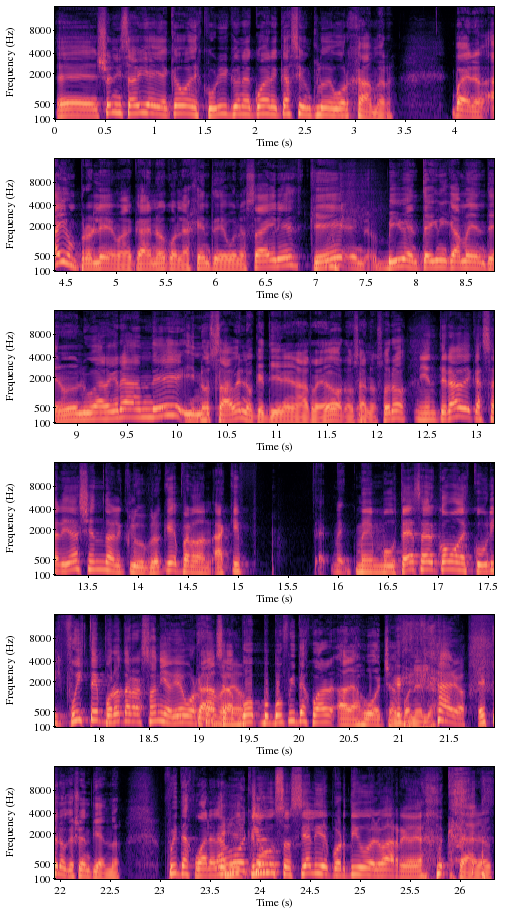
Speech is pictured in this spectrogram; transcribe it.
Eh, yo ni sabía y acabo de descubrir que una cuadra es casi un club de Warhammer. Bueno, hay un problema acá, ¿no? Con la gente de Buenos Aires que eh, viven técnicamente en un lugar grande y no saben lo que tienen alrededor. O sea, nosotros Ni enterado de casualidad yendo al club. ¿Pero qué? Perdón, ¿a qué? Me, me gustaría saber cómo descubrí. Fuiste por otra razón y había Claro, Warhammer. o sea, ¿no? vos, vos fuiste a jugar a las bochas, ponele. Claro. Esto es lo que yo entiendo. Fuiste a jugar a las Es el bochas. club social y deportivo del barrio. digamos. Claro,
